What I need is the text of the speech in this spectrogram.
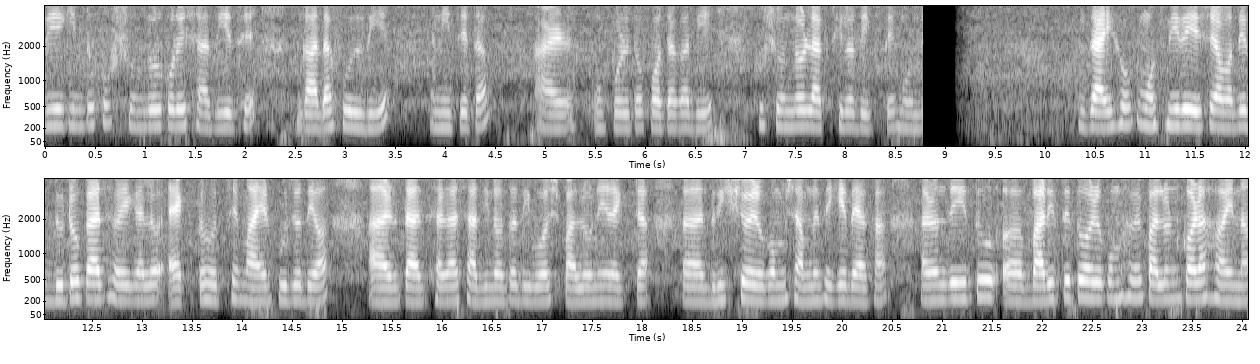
দিয়ে কিন্তু খুব সুন্দর করে সাজিয়েছে, গাঁদা ফুল দিয়ে নিচেটা। আর উপরে তো পতাকা দিয়ে। খুব সুন্দর লাগছিল দেখতে, মন্দির যাই হোক, মন্দিরে এসে আমাদের দুটো কাজ হয়ে গেল। এক তো হচ্ছে মায়ের পুজো দেওয়া, আর তাছাড়া স্বাধীনতা দিবস পালনের একটা দৃশ্য এরকম সামনে থেকে দেখা। কারণ যেহেতু বাড়িতে তো এরকমভাবে পালন করা হয় না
